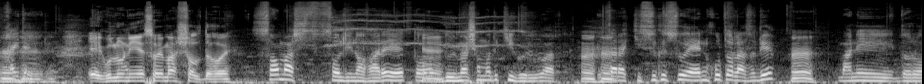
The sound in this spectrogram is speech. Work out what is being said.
খাই দেয় ওরা। এগুলো নিয়ে ছয় মাস চলতে হয়? ছ মাস চলি নপারে তো হ্যাঁ। দুই মাসের মধ্যে কি করিব আর? হ্যাঁ, হ্যাঁ। তারা কিছু কিছু এন হোটেল আছে দে। হ্যাঁ। মানে ধরো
